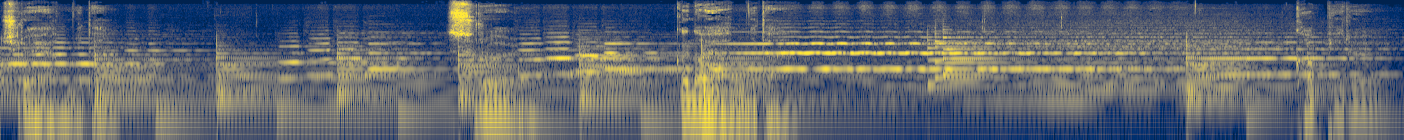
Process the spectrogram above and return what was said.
줄여야 합니다. 술을 끊어야 합니다. 커피를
